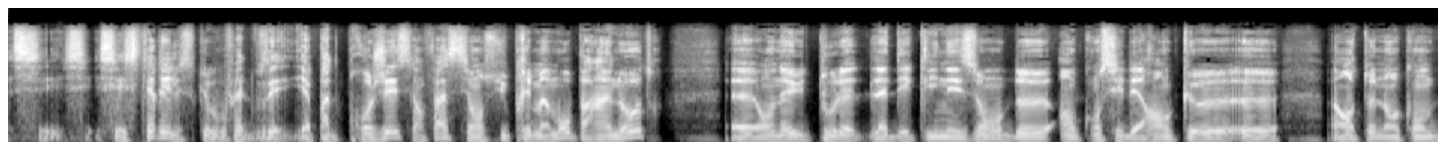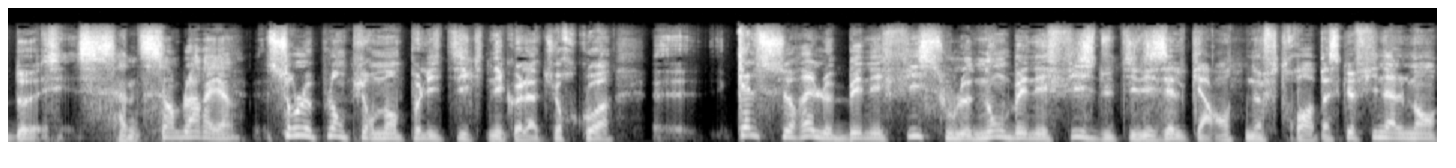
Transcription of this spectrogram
c'est stérile ce que vous faites. Il n'y a pas de projet, c'est en face, si on supprime un mot par un autre. Euh, on a eu toute la, déclinaison de en considérant que, euh, en tenant compte de, ça ne semble à rien. Sur le plan purement politique, Nicolas Turquois, euh, quel serait le bénéfice ou le non-bénéfice d'utiliser le 49-3 Parce que finalement,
